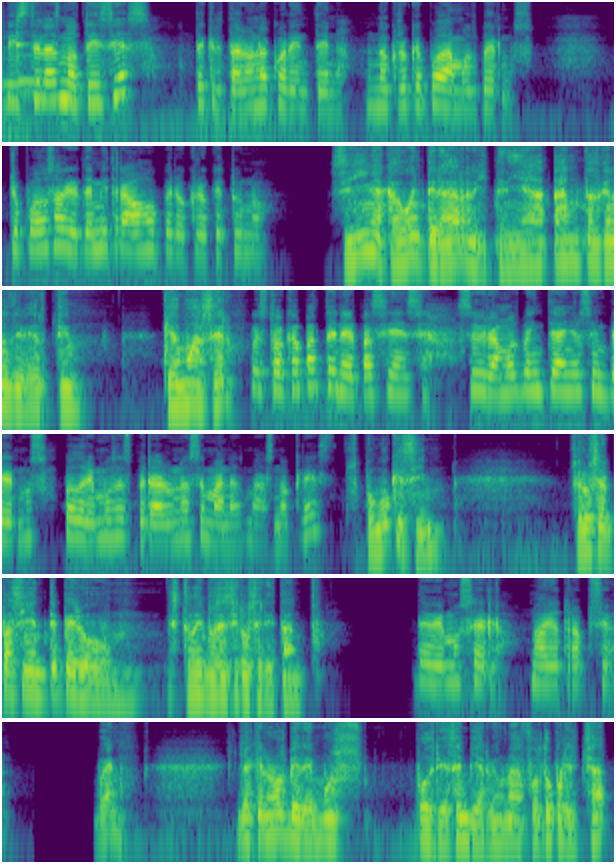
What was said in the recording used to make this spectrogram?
¿Viste las noticias? Decretaron la cuarentena. No creo que podamos vernos. Yo puedo salir de mi trabajo, pero creo que tú no. Sí, me acabo de enterar y tenía tantas ganas de verte. ¿Qué vamos a hacer? Pues toca para tener paciencia. Si duramos 20 años sin vernos, podremos esperar unas semanas más, ¿no crees? Supongo que sí. Suelo ser paciente, pero esta vez no sé si lo seré tanto. Debemos serlo, no hay otra opción. Bueno, ya que no nos veremos, ¿podrías enviarme una foto por el chat?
